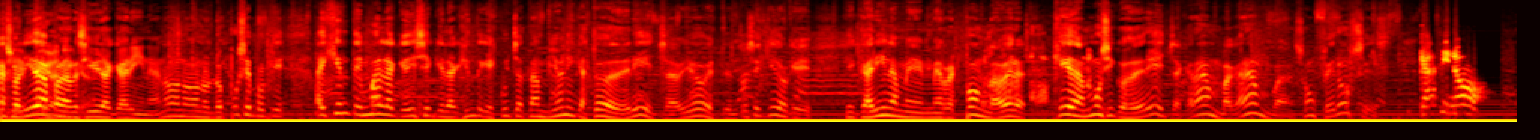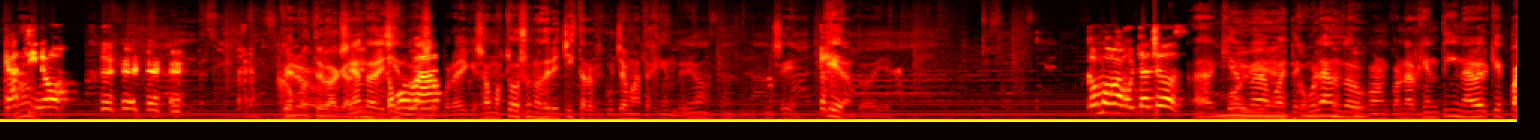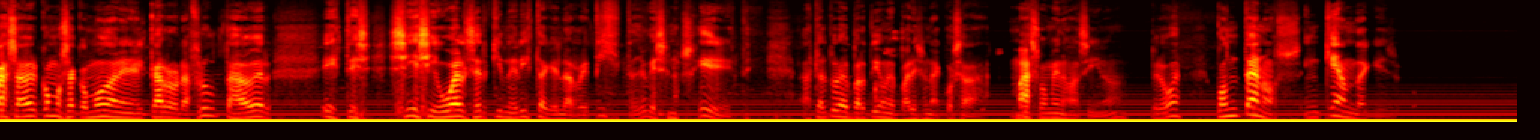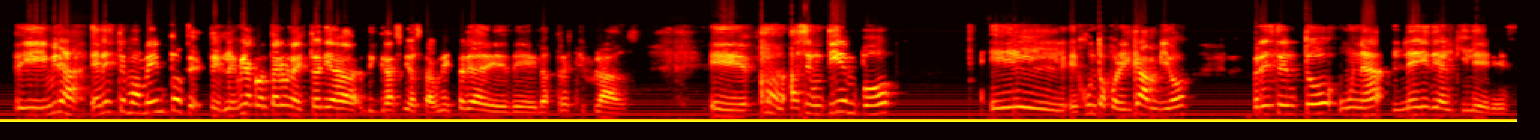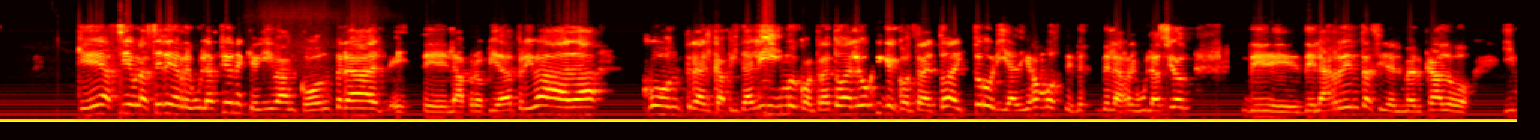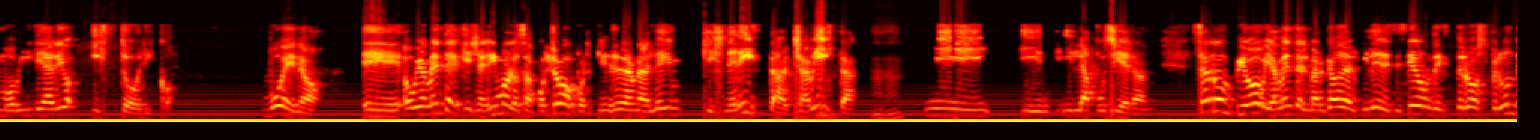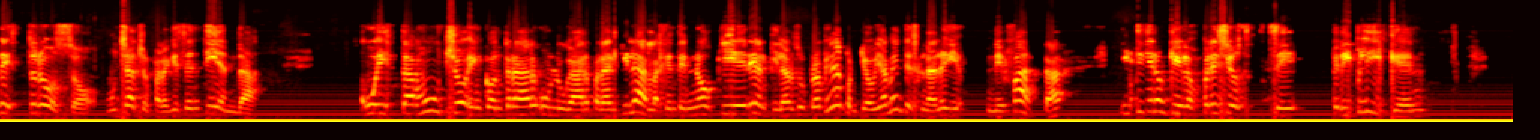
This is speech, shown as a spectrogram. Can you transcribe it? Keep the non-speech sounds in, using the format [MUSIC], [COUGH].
casualidad para recibir a Karina, no, no, no, lo puse porque hay gente mala que dice que la gente que escucha tan biónica es toda de derecha, ¿vio? Este, entonces quiero que, que Karina me, me responda, a ver, quedan músicos de derecha, caramba, caramba, son feroces. Casi no, casi no. [LAUGHS] ¿Cómo te va, Se anda diciendo eso por ahí, que somos todos unos derechistas los que escuchamos a esta gente, ¿no? No sé, quedan todavía. ¿Cómo va, muchachos? Aquí andamos especulando con, con, la Argentina, a ver qué pasa, a ver cómo se acomodan en el carro las frutas, a ver este si es igual ser kirchnerista que la retista, yo qué sé, no sé. Este, a esta altura del partido me parece una cosa más o menos así, ¿no? Pero bueno, contanos, ¿en qué anda aquello? Y mira, en este momento les voy a contar una historia graciosa, una historia de, los tres chiflados. Eh, [CLEARS THROAT] hace un tiempo él, eh, Juntos por el Cambio, presentó una ley de alquileres que hacía una serie de regulaciones que iban contra este, la propiedad privada, contra el capitalismo y contra toda lógica y contra toda historia, digamos, de la, regulación de, las rentas y del mercado inmobiliario histórico. Bueno, eh, obviamente el kirchnerismo los apoyó porque era una ley kirchnerista, chavista y, la pusieron. Se rompió obviamente el mercado de alquileres, hicieron un destrozo, pero un destrozo, muchachos, para que se entienda. Cuesta mucho encontrar un lugar para alquilar. La gente no quiere alquilar su propiedad porque obviamente es una ley nefasta. Hicieron que los precios se tripliquen.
